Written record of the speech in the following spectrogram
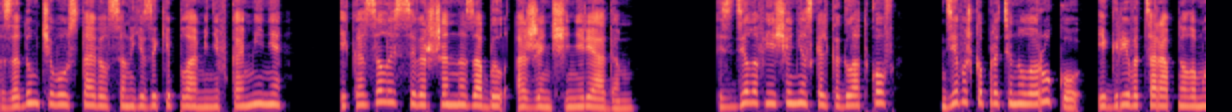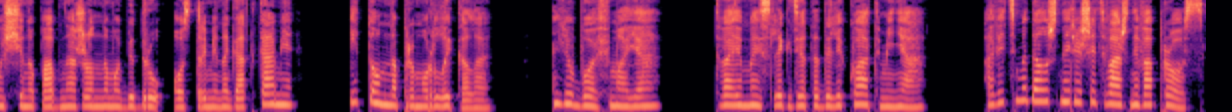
Задумчиво уставился на языки пламени в камине и, казалось, совершенно забыл о женщине рядом. Сделав еще несколько глотков, девушка протянула руку, игриво царапнула мужчину по обнаженному бедру острыми ноготками и томно промурлыкала. «Любовь моя, твои мысли где-то далеко от меня. А ведь мы должны решить важный вопрос.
